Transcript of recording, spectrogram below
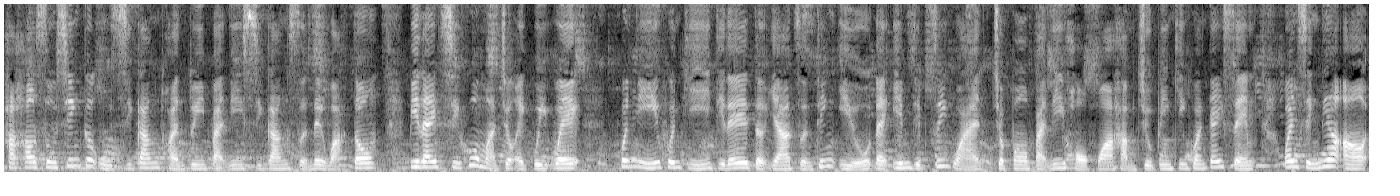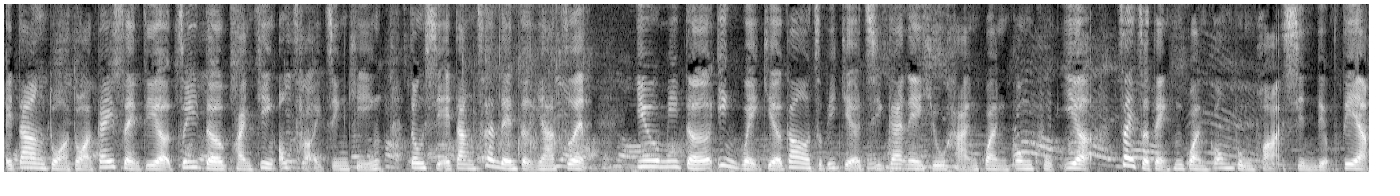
学校师生各有时间团队办理时间顺利活动。未来市府嘛将会规划。分年分期伫咧德亚镇顶游来引入水源，逐步办理护花和周边景观改善，完成了后会当大大改善着水道环境恶臭的情形，同时会当串联德亚镇，由米德应为桥到自比桥之间的休闲观光区域，再做地方观光文化新亮点。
